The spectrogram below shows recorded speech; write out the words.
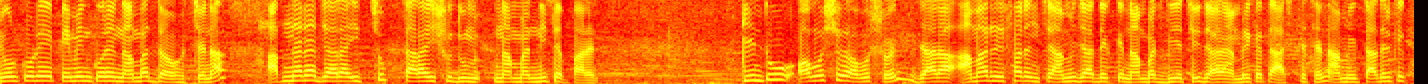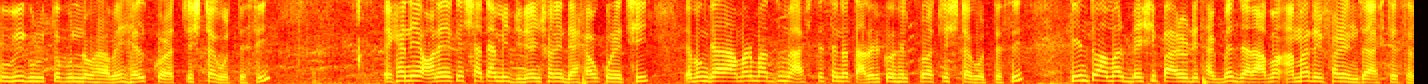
জোর করে পেমেন্ট করে নাম্বার দেওয়া হচ্ছে না। আপনারা যারা ইচ্ছুক, তারাই শুধু নাম্বার নিতে পারেন। কিন্তু অবশ্যই অবশ্যই যারা আমার রেফারেন্সে আমি যাদেরকে নাম্বার দিয়েছি, যারা আমেরিকাতে আসতেছেন, আমি তাদেরকে খুবই গুরুত্বপূর্ণভাবে হেল্প করার চেষ্টা করতেছি। এখানে অনেকের সাথে আমি ডিটেনশনে দেখাও করেছি এবং যারা আমার মাধ্যমে আসতেছে না, তাদেরকেও হেল্প করার চেষ্টা করতেছি। কিন্তু আমার বেশি প্রায়োরিটি থাকবে যারা আমার রেফারেন্সে আসতেছেন।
